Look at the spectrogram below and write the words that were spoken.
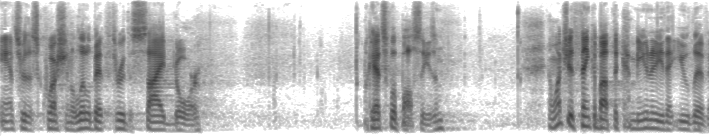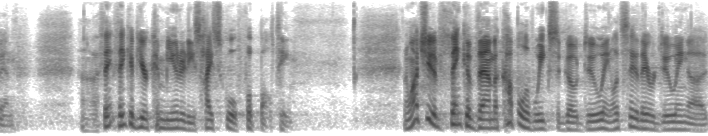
answer this question a little bit through the side door. Okay, it's football season. I want you to think about the community that you live in. Uh, think, think of your community's high school football team. And I want you to think of them a couple of weeks ago doing, let's say they were doing a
